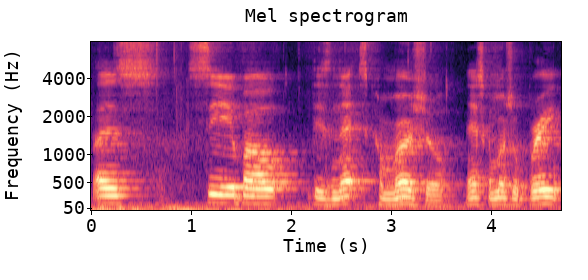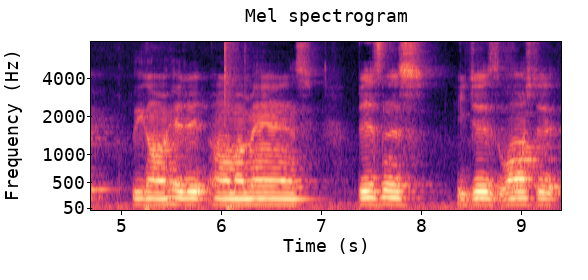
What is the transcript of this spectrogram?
Let's see about this next commercial. Next commercial break. We gonna hit it on my man's business. He just launched it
